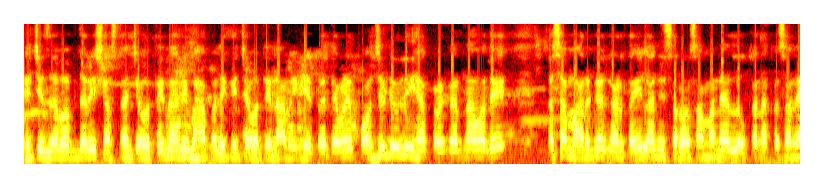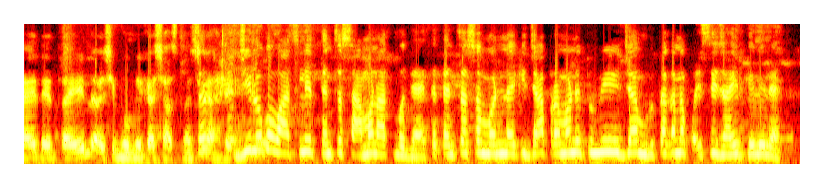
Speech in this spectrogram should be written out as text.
याची जबाबदारी शासनाच्या वतीनं आणि महापालिकेच्या वतीनं आम्ही घेतोय. त्यामुळे पॉझिटिव्हली ह्या प्रकरणामध्ये कसा मार्ग काढता येईल आणि सर्वसामान्य लोकांना कसा न्याय देता येईल अशी भूमिका शासनाची आहे. जी लोक वाचलीत त्यांचं सामान आतमध्ये आहे तर त्यांचं असं म्हणणं आहे की ज्याप्रमाणे तुम्ही ज्या मृतकांना पैसे जाहीर केलेले आहेत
